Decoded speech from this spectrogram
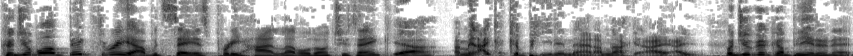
Could you? Well, big three, I would say, is pretty high level, don't you think? Yeah. I mean, I could compete in that. I'm not gonna, I, I, But you could compete in it.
